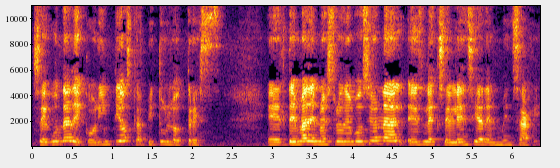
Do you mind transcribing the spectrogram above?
Segunda de Corintios capítulo 3. El tema de nuestro devocional es la excelencia del mensaje.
